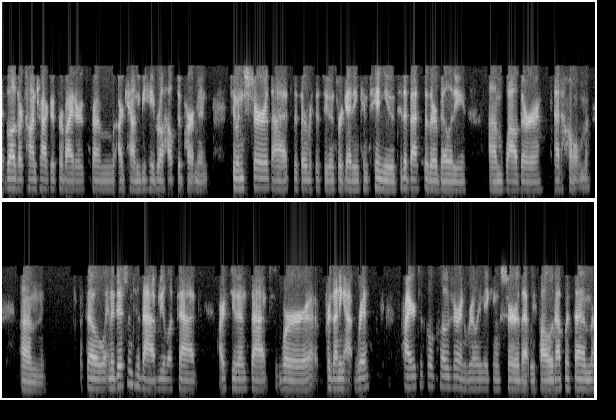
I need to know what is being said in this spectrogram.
as well as our contracted providers from our county behavioral health department to ensure that the services students were getting continue to the best of their ability um, while they're at home. Um, so, in addition to that, we looked at our students that were presenting at risk prior to school closure and really making sure that we followed up with them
